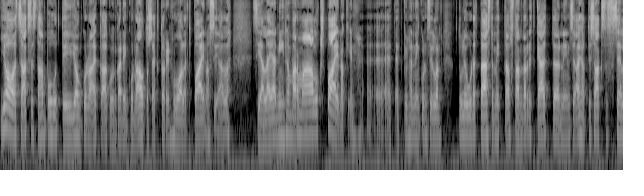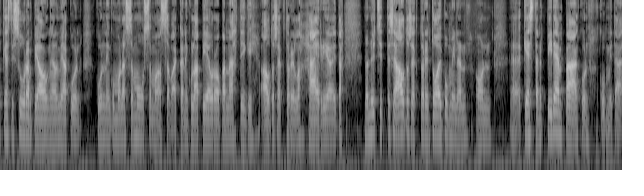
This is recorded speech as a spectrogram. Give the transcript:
Joo, että Saksastahan puhuttiin jonkun aikaa, kuinka niin kuin autosektorin huolet paino siellä, siellä ja niinhän varmaan aluksi painokin. Et, et kyllähän niin kuin silloin tuli uudet päästömittaustandardit käyttöön, niin se aiheutti Saksassa selkeästi suurempia ongelmia kuin, kuin, niin kuin monessa muussa maassa, vaikka niin kuin läpi Euroopan nähtiinkin autosektorilla häiriöitä. No nyt sitten se autosektorin toipuminen on kestänyt pidempään kuin, kuin mitä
